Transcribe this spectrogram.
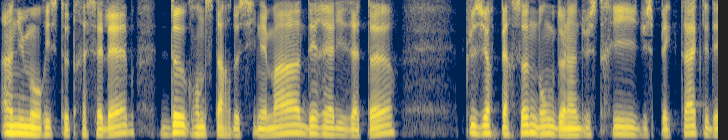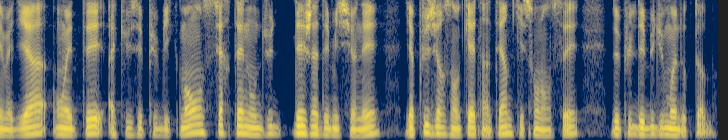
un humoriste très célèbre, deux grandes stars de cinéma, des réalisateurs. Plusieurs personnes donc de l'industrie du spectacle et des médias ont été accusées publiquement. Certaines ont dû déjà démissionner. Il y a plusieurs enquêtes internes qui sont lancées depuis le début du mois d'octobre.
